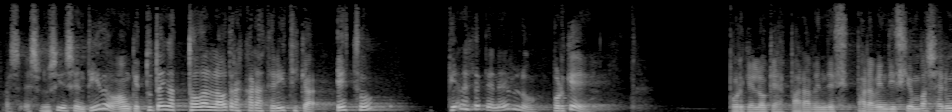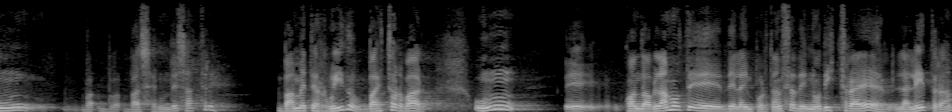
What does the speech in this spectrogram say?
pues es un sinsentido. Aunque tú tengas todas las otras características, esto tienes que tenerlo. ¿Por qué? Porque lo que es para, bendición va a ser un, va, a ser un desastre. Va a meter ruido, va a estorbar. Eh, cuando hablamos de, la importancia de no distraer la letra,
